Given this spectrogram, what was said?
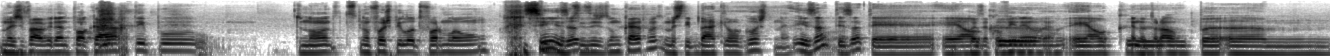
mas vá virando para o carro, tipo. Tu não, se não fores piloto de Fórmula 1, Sim, não exato. precisas de um carro, mas tipo dá aquele gosto, né? Exato, exato. É, é algo coisa que, é algo que É natural. pa- hum,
